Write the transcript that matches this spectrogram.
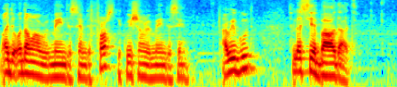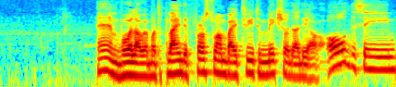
while the other one remains the same. The first equation remains the same. Are we good? So let's see about that. and voila we're multiplying the first one by 3 to make sure that they are all the same.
